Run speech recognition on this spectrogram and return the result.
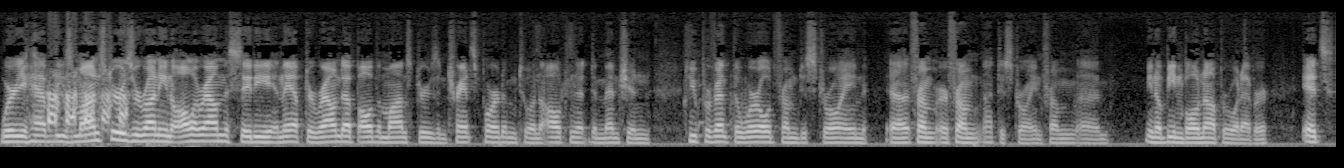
where you have these monsters running all around the city, and they have to round up all the monsters and transport them to an alternate dimension to prevent the world from destroying, uh, from or from not destroying, from uh, you know being blown up or whatever. It's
